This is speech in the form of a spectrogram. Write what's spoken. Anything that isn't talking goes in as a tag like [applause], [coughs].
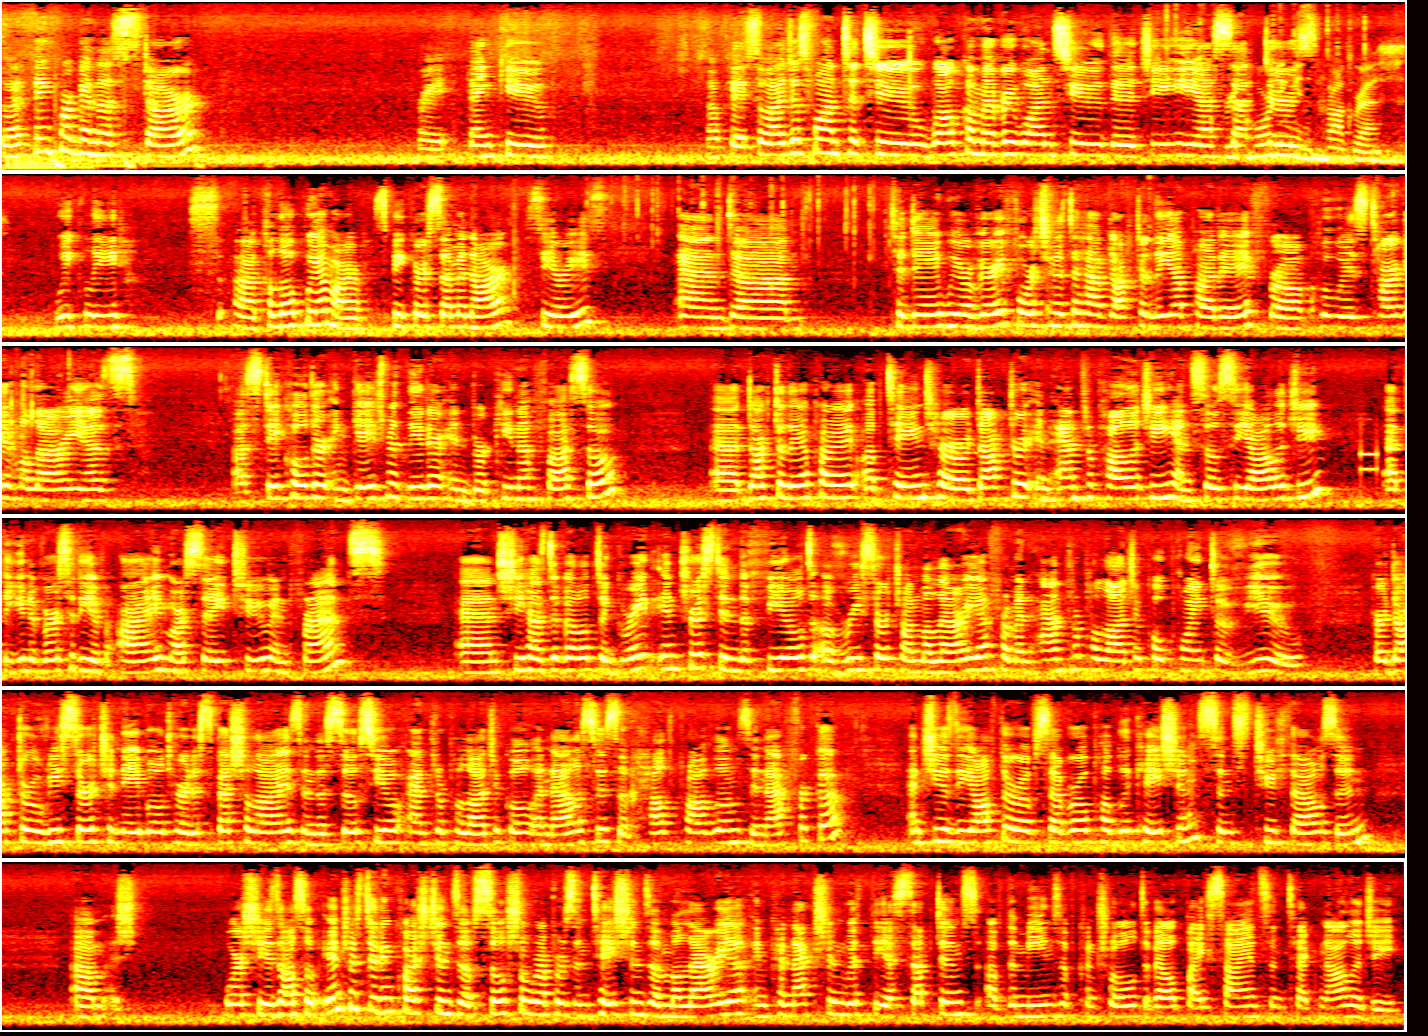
So I think we're going to start. Great, thank you. Okay, so I just wanted to welcome everyone to the GES Recording Center's in progress. weekly uh, colloquium, our speaker seminar series. And um, today we are very fortunate to have Dr. Leah Pare, from, who is Target Malaria's uh, stakeholder engagement leader in Burkina Faso. Uh, Dr. Leah Pare obtained her doctorate in anthropology and sociology at the University of Aix-Marseille II in France. And she has developed a great interest in the field of research on malaria from an anthropological point of view. Her doctoral research enabled her to specialize in the socio anthropological analysis of health problems in Africa. And she is the author of several publications since 2000, um, where she is also interested in questions of social representations of malaria in connection with the acceptance of the means of control developed by science and technology.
